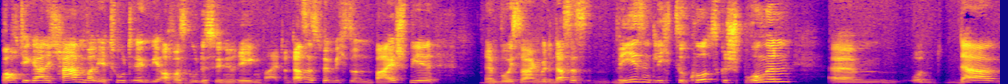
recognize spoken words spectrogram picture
braucht ihr gar nicht haben, weil ihr tut irgendwie auch was Gutes für den Regenwald. Und das ist für mich so ein Beispiel, ähm, wo ich sagen würde, das ist wesentlich zu kurz gesprungen. Ähm, und da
